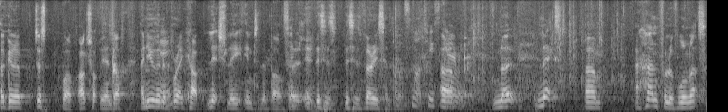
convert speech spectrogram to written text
are going to just well, I'll chop the end off, and you're going to break up literally into the bowl. So Okay. it, this is this is very simple. It's not too Um, scary. no. Next, um, a handful of walnuts.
